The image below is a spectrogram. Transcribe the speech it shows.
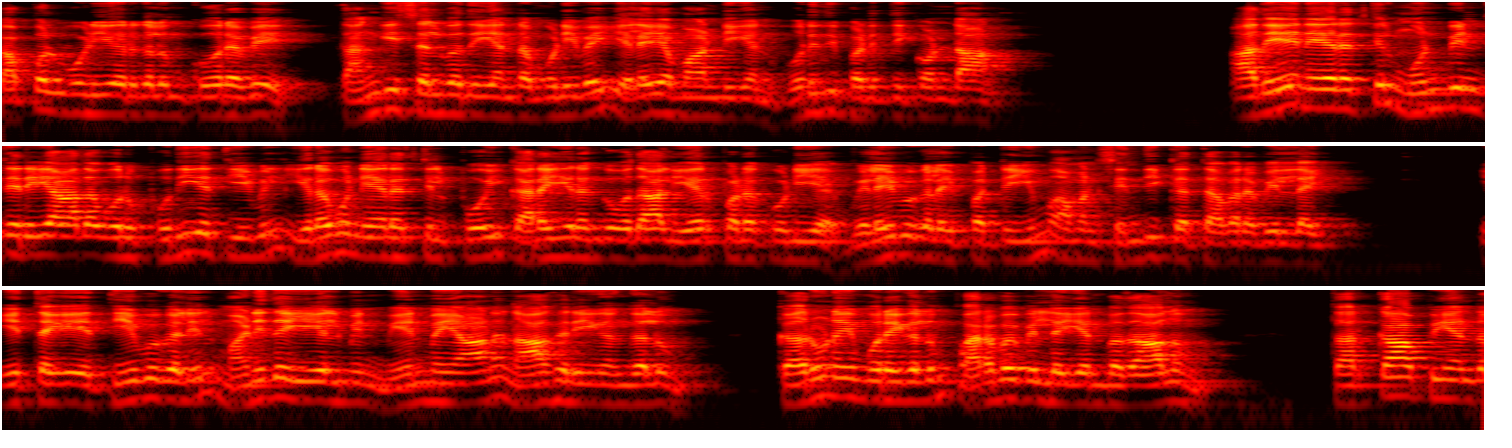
கப்பல் ஊழியர்களும் கூறவே தங்கி செல்வது என்ற முடிவை இளையபாண்டியன் உறுதிப்படுத்தி கொண்டான். அதே நேரத்தில் முன்பின் தெரியாத ஒரு புதிய தீவில் இரவு நேரத்தில் போய் கரையிறங்குவதால் ஏற்படக்கூடிய விளைவுகளை பற்றியும் அவன் சிந்திக்க தவறவில்லை. இத்தகைய தீவுகளில் மனித இயல்பின் மேன்மையான நாகரிகங்களும் கருணை முறைகளும் பரவவில்லை என்பதாலும் தற்காப்பு என்ற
